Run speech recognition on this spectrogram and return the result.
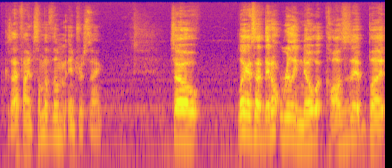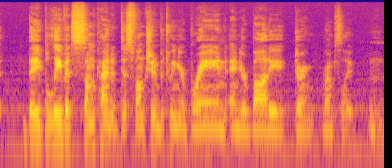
because I find some of them interesting. So, like I said, they don't really know what causes it, but they believe it's some kind of dysfunction between your brain and your body during REM sleep. Mhm.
